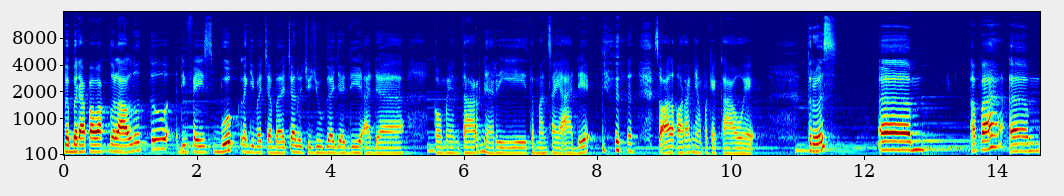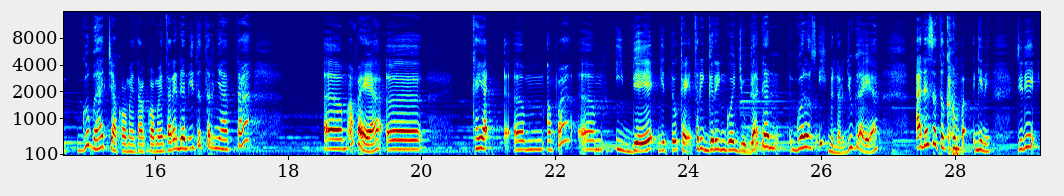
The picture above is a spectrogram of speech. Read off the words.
beberapa waktu lalu tuh di Facebook lagi baca-baca lucu juga jadi ada komentar dari teman saya Ade soal orang yang pakai KW. Terus um, apa? Um, gue baca komentar-komentarnya dan itu ternyata um, apa ya? Uh, kayak um, apa um, ide gitu kayak triggering gue juga dan gue langsung ih bener juga ya. Ada satu kompa gini jadi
